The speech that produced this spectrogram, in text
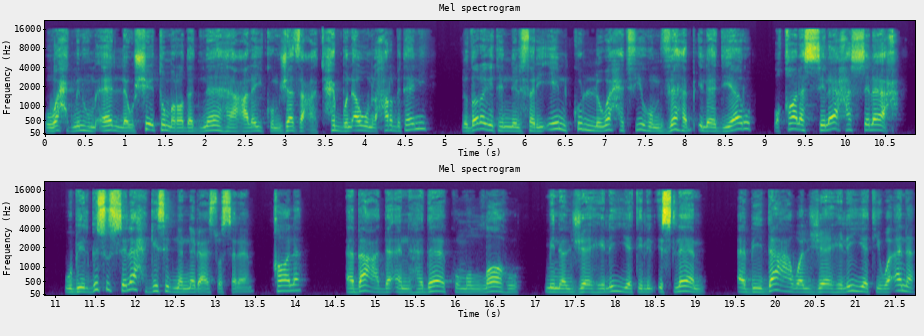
وواحد منهم قال لو شئتم رددناها عليكم جذعة تحبوا نقوم الحرب تاني؟ لدرجة إن الفريقين كل واحد فيهم ذهب إلى دياره وقال السلاح السلاح. وبيلبسوا السلاح جه سيدنا النبي عليه الصلاة والسلام. قال أبعد أن هداكم الله من الجاهلية للإسلام؟ أبي دعوى الجاهلية وأنا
